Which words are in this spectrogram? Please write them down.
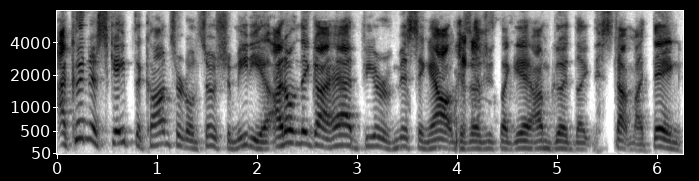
I couldn't escape the concert on social media. I don't think I had fear of missing out because I was just like, yeah, I'm good. Like, it's not my thing.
